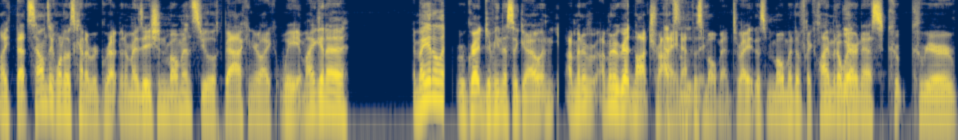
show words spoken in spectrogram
like that sounds like one of those kind of regret minimization moments. You look back and you're like, wait, am I gonna, am I gonna like regret giving this a go? And I'm gonna, I'm gonna regret not trying at this moment, right? This moment of like climate awareness, ca- career,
